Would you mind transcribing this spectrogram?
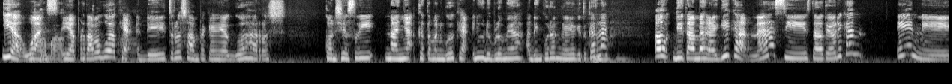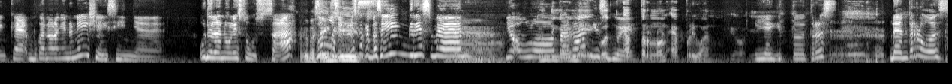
Iya once, Pertama. iya pertama gue kayak Oh. a day terus sampai kayak gue harus consciously nanya ke teman gue kayak ini udah belum ya, ada yang kurang gak ya? Gitu. Karena Hmm. oh ditambah lagi karena si style teori kan ini kayak bukan orang Indonesia isinya, udahlah nulis susah, Pakai bahasa gue mesti Inggris. nulis pakai bahasa Inggris men, Oh. ya Allah kan tinggal pengen nih nangis good gue. afternoon everyone Yo, Iya gitu terus dan terus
